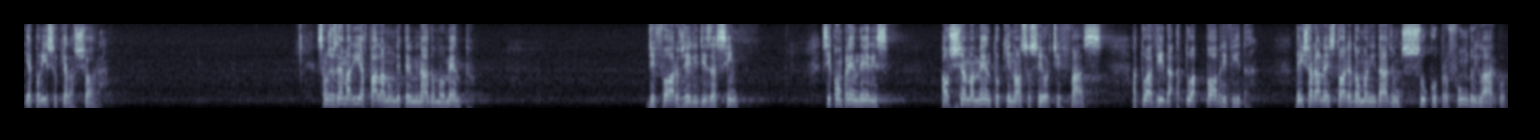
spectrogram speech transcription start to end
e é por isso que ela chora. São José Maria fala num determinado momento, de Forge, ele diz assim: Se compreenderes ao chamamento que nosso Senhor te faz, a tua vida, a tua pobre vida, deixará na história da humanidade um suco profundo e largo,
